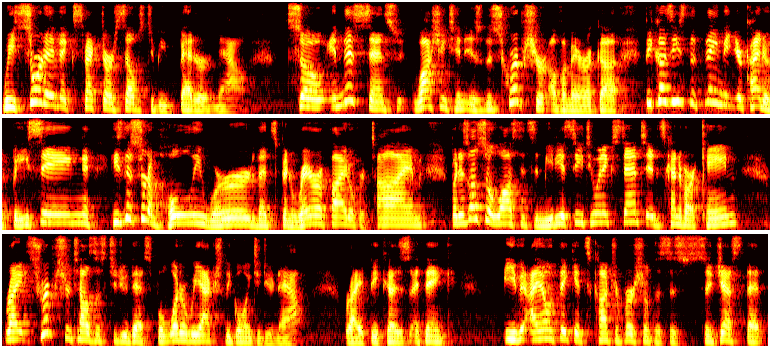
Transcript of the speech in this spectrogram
We sort of expect ourselves to be better now. So, in this sense, Washington is the scripture of America because he's the thing that you're kind of basing. He's this sort of holy word that's been rarefied over time, but has also lost its immediacy to an extent. It's kind of arcane, right? Scripture tells us to do this, but what are we actually going to do now, right? Because I think even I don't think it's controversial to su- suggest that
